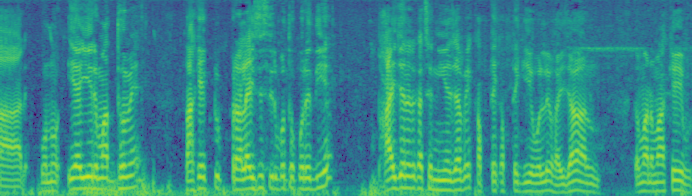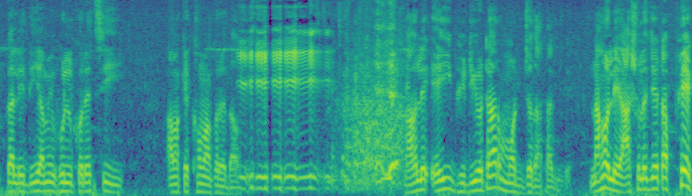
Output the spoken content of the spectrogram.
আর কোনো এআই এর মাধ্যমে তাকে একটু প্যারালাইসিসের মতো করে দিয়ে ভাইজানের কাছে নিয়ে যাবে কাঁপতে কাঁপতে গিয়ে বললে ভাইজান তোমার মাকে গালি দিয়ে আমি ভুল করেছি আমাকে ক্ষমা করে দাও। তাহলে এই ভিডিওটার মর্যাদা থাকবে। না হলে আসলে যেটা ফেক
